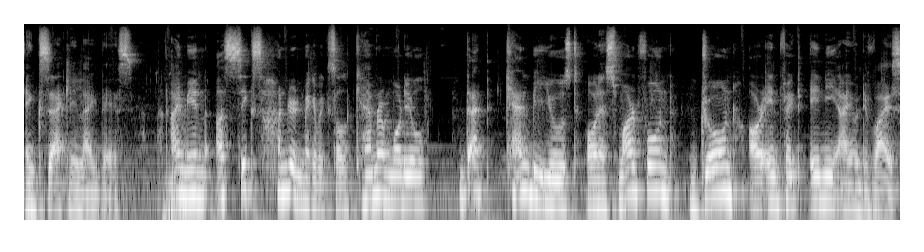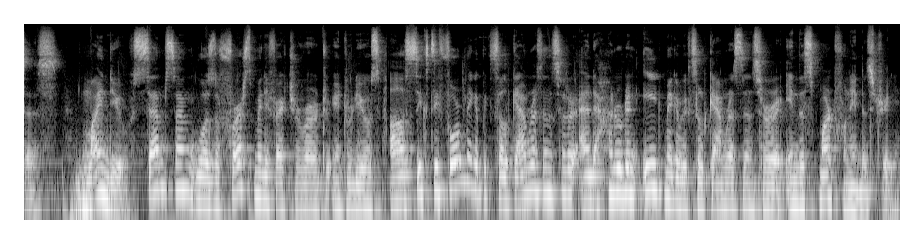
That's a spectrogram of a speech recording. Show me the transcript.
exactly like this. I mean a 600 megapixel camera module that can be used on a smartphone, drone or in fact any IO devices. Mind you, Samsung was the first manufacturer to introduce a 64 megapixel camera sensor and a 108 megapixel camera sensor in the smartphone industry.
